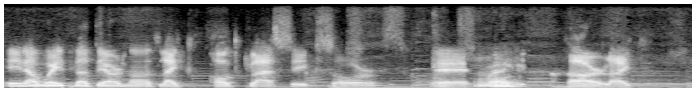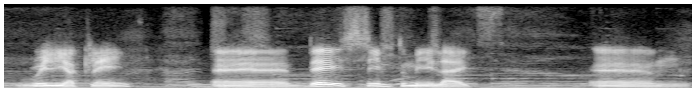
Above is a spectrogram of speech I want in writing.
in a way that they are not like cult classics or uh, Right. are like really acclaimed uh, they seem to me like um,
